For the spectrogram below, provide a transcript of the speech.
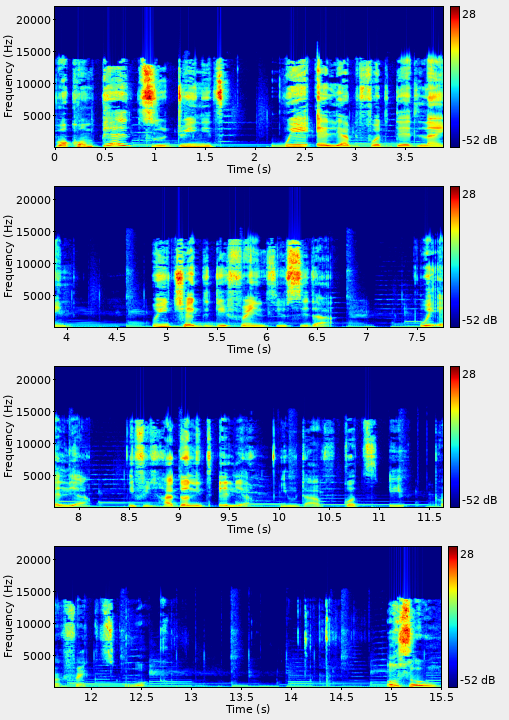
But compared to doing it way earlier before the deadline, when you check the difference, you see that way earlier. If you had done it earlier, you would have got a perfect work. Also,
